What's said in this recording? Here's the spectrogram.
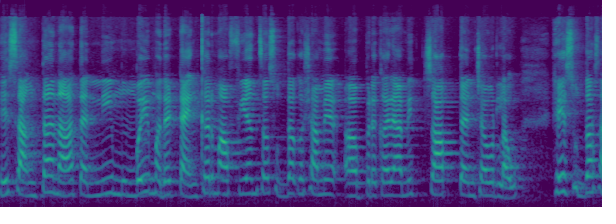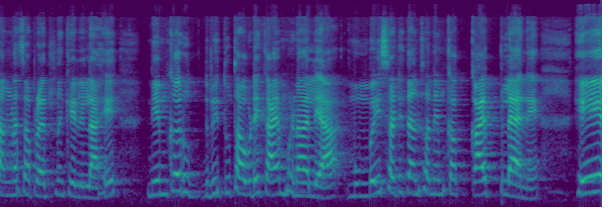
हे सांगताना त्यांनी मुंबईमध्ये टँकर माफियांचा सुद्धा कशा आम्ही प्रकारे आम्ही चाप त्यांच्यावर लावू हे सुद्धा सांगण्याचा प्रयत्न केलेला आहे. नेमकं ऋतू तावडे काय म्हणाल्या मुंबईसाठी त्यांचा नेमका काय प्लॅन आहे हे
